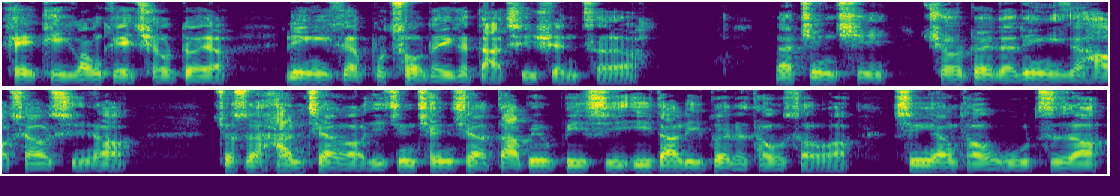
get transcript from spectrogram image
可以提供给球队哦。另一个不错的一个打击选择啊，那近期球队的另一个好消息啊，就是悍将哦已经签下 WBC 意大利队的投手啊，新羊头伍兹啊，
